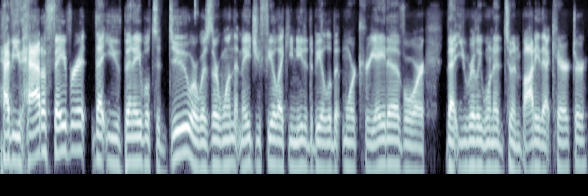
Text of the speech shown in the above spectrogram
Have you had a favorite that you've been able to do or was there one that made you feel like you needed to be a little bit more creative or that you really wanted to embody that character?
